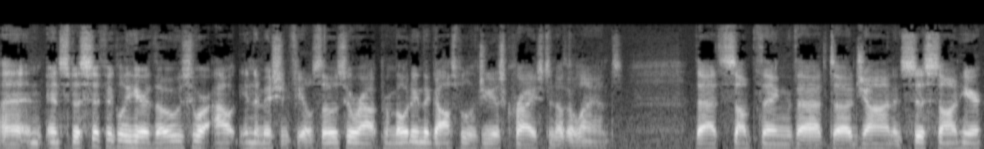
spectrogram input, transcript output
Uh, and, and, specifically here, those who are out in the mission fields, those who are out promoting the gospel of Jesus Christ in other lands. That's something that uh, John insists on here,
